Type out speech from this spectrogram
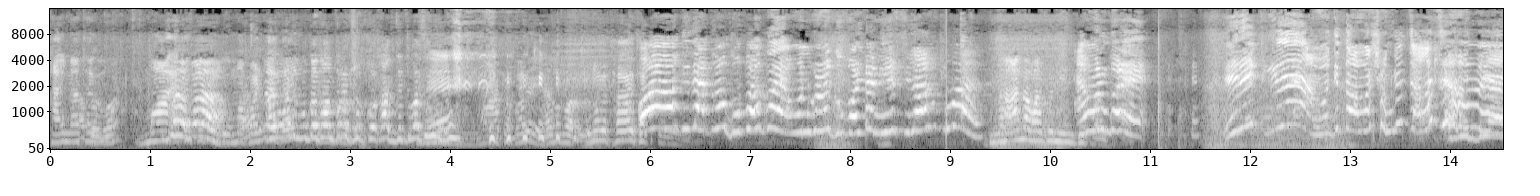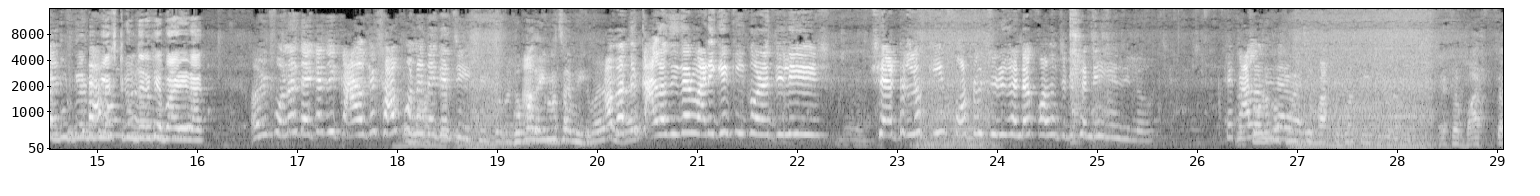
খাই না থাকবে। মা বাবা মা! পারবে আমি মুখে তন্ত্র চুপ কাজ দিতে পারছি? মা তো পারে। তোমাকে থাই ও দিদা তোমার গোপাল কই? এমন করে গোপালটা নিয়েছিলাম গোপাল না না আমাকে নিয়ে এমন করে। এরে কি আমাকে তো আমার সঙ্গে চালাতে হবে। রেখে বাইরে রাখ। আমি ফোনে দেখেছি কালকে সব ফোনে দেখেছি। গোপাল ইংলিশ আবার তুই কালো দিদার বাড়ি গিয়ে কি করেছিলিস? সেটা হলো কি ফটো চুরি কান্ডা কথা চুরি কান্ডা গেছিল একটা বাচ্চা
